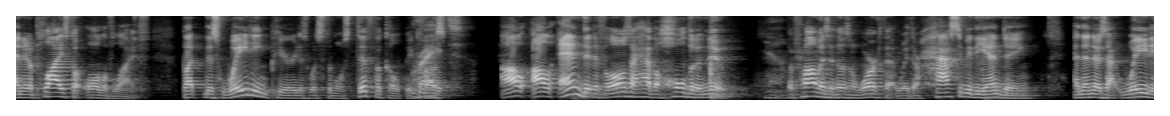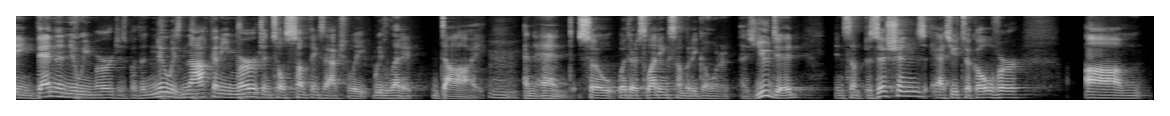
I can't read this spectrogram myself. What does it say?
and it applies to all of life. But this waiting period is what's the most difficult because Right. I'll, I'll end it if as long as I have a hold of the new. Yeah. The problem is it doesn't work that way. There has to be the ending, and then there's that waiting, then the new emerges. But the new is not going to emerge until something's actually, we let it die and end. So whether it's letting somebody go in, as you did, in some positions, as you took over, um,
